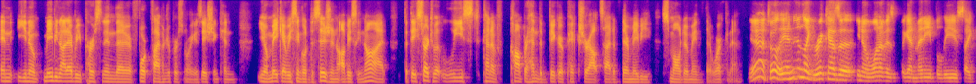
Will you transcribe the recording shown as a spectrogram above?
And you know maybe not every person in their 500 person organization can you know make every single decision obviously not but they start to at least kind of comprehend the bigger picture outside of their maybe small domain that they're working in. Yeah totally. And, and like rick has a you know one of his again many beliefs like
